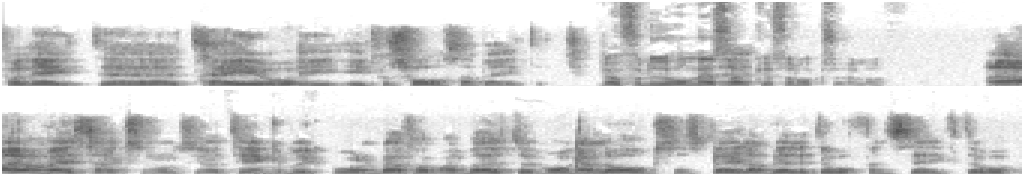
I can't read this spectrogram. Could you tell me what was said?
för lite treor i, i försvarsarbetet. Ja, för du har med Zachrisson också eller? Ja, jag har med Zachrisson också. Jag tänker mm. mycket på honom därför att man möter många lag som spelar väldigt offensivt och,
